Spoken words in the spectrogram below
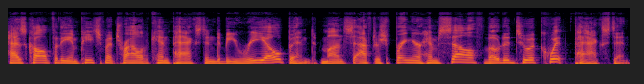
has called for the impeachment trial of Ken Paxton to be reopened months after Springer himself voted to acquit Paxton.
